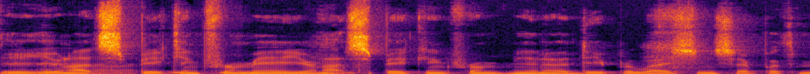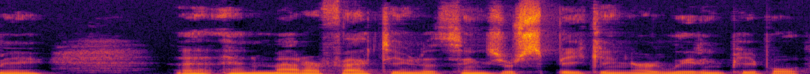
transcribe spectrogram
You're not speaking for me. You're not speaking from you know a deep relationship with me. And a matter of fact, you know, the things you're speaking are leading people,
